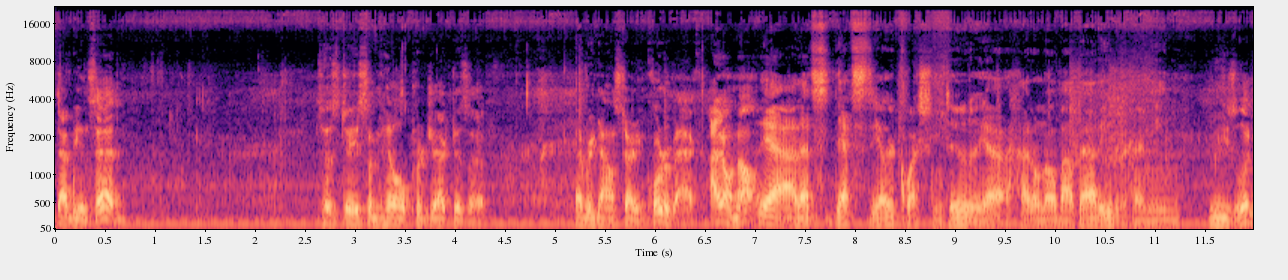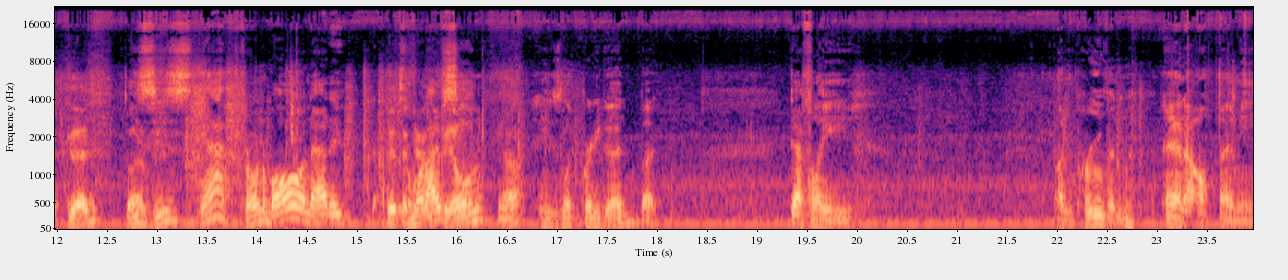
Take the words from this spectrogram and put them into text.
that being said, does Taysom Hill project as a every down starting quarterback? I don't know. Yeah, that's that's the other question too. Yeah, I don't know about that either. I mean, I mean, he's looked good, but he's he's yeah throwing the ball and that he, from what I've downfield, seen, Yeah, he's looked pretty good, but definitely unproven. You know, I mean,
